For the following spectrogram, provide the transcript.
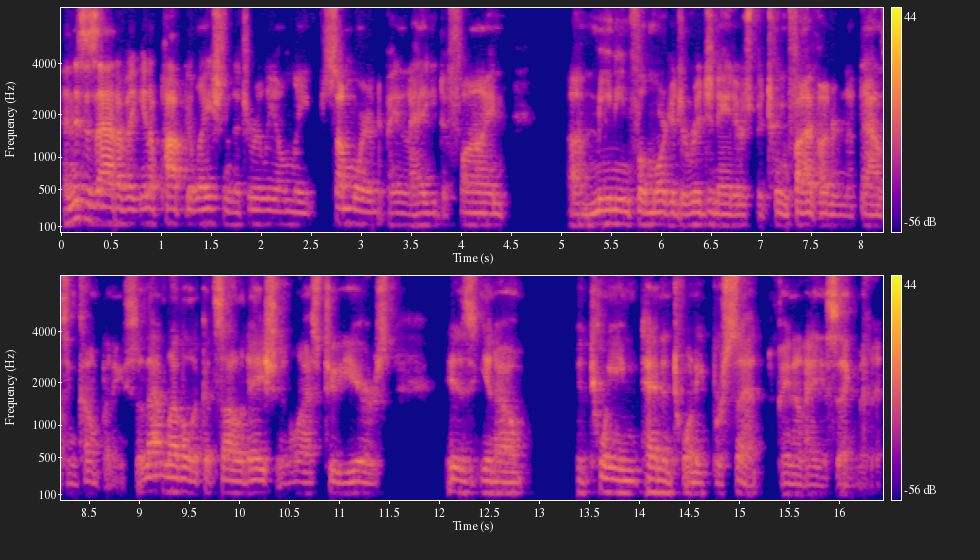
And this is out of a you know population that's really only somewhere, depending on how you define uh, meaningful mortgage originators, between 500 and 1,000 companies. So that level of consolidation in the last two years is you know between 10 and 20 percent, depending on how you segment it.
